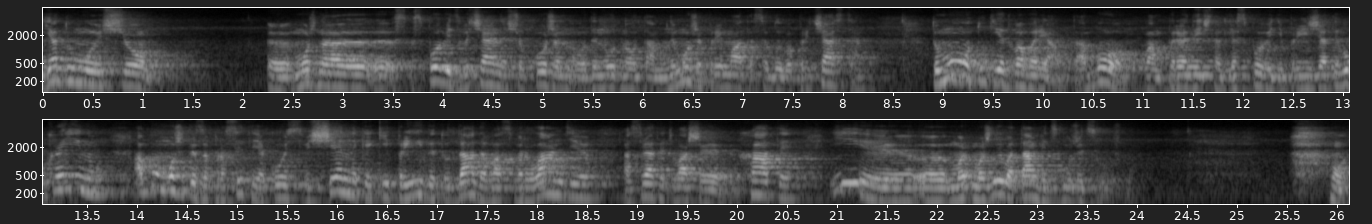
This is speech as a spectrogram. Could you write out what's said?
я думаю, що Можна е, сповідь, звичайно, що кожен один одного там не може приймати, особливо причастя. Тому тут є два варіанти: або вам періодично для сповіді приїжджати в Україну, або можете запросити якогось священника, який приїде туди, до вас в Ірландію, освятить ваші хати і, е, е, мо- можливо, там відслужить службу. От.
